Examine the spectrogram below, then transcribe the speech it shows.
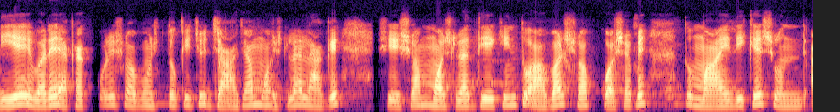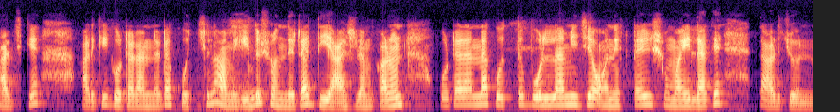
দিয়ে এবারে এক এক করে সমস্ত কিছু যা যা মশলা লাগে সেসব মশলা দিয়ে কিন্তু আবার সব কষাবে। তো মা এদিকে আজকে আর কি গোটা রান্নাটা করছিল, আমি কিন্তু সন্ধেটা দিয়ে আসলাম। কারণ গোটা রান্না করতে বললামই যে অনেকটাই সময় লাগে তার জন্য।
